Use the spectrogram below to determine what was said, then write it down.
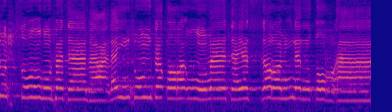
تحصوه فتاب عليكم فاقرؤوا ما تيسر من القرآن.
